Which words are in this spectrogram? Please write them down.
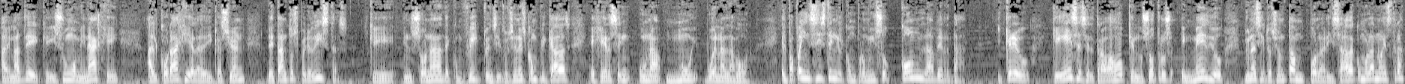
Además de que hizo un homenaje al coraje y a la dedicación de tantos periodistas, que en zonas de conflicto, en situaciones complicadas, ejercen una muy buena labor. El Papa insiste en el compromiso con la verdad y creo que ese es el trabajo que nosotros en medio de una situación tan polarizada como la nuestra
